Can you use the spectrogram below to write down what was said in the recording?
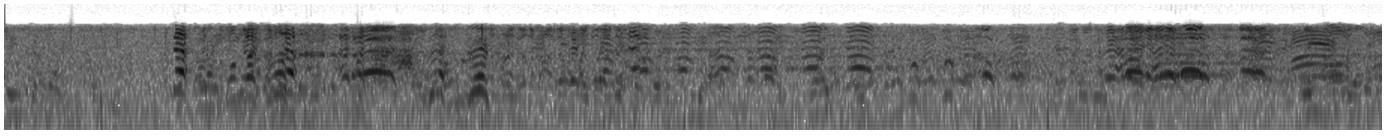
change the law. Come on, guys, come I,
